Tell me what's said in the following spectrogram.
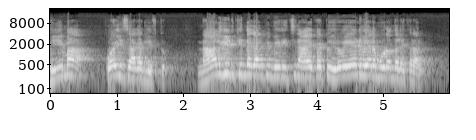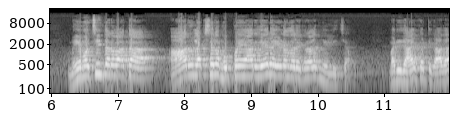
భీమా కోయిల్ సాగర్ లిఫ్ట్. నాలుగిటి కింద కలిపి మీరు ఇచ్చిన ఆయకట్టు ఇరవై ఏడు వేల మూడు వందల ఎకరాలు. మేము వచ్చిన తర్వాత ఆరు లక్షల ముప్పై ఆరు వేల ఏడు వందల ఎకరాలకు నీళ్ళు ఇచ్చాం మరి ఇది ఆయకట్టు కాదా?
